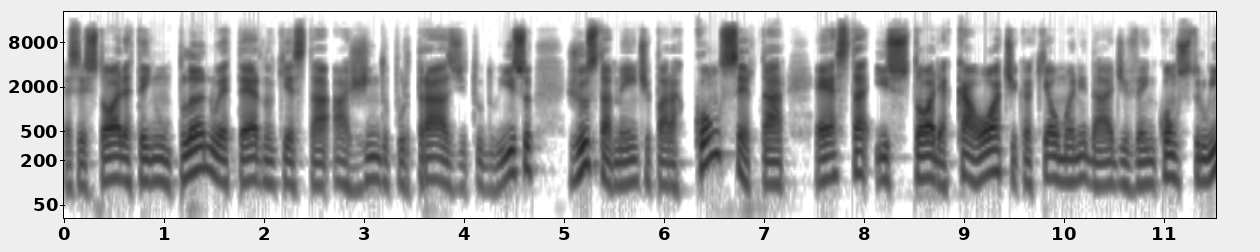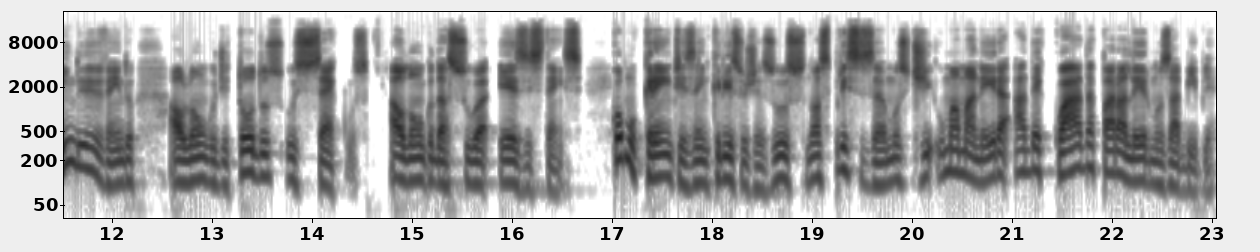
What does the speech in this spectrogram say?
Essa história tem um plano eterno que está agindo por trás de tudo isso, justamente para consertar esta história caótica que a humanidade vem construindo e vivendo ao longo de todos os séculos, ao longo da sua existência. Como crentes em Cristo Jesus, nós precisamos de uma maneira adequada para lermos a Bíblia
